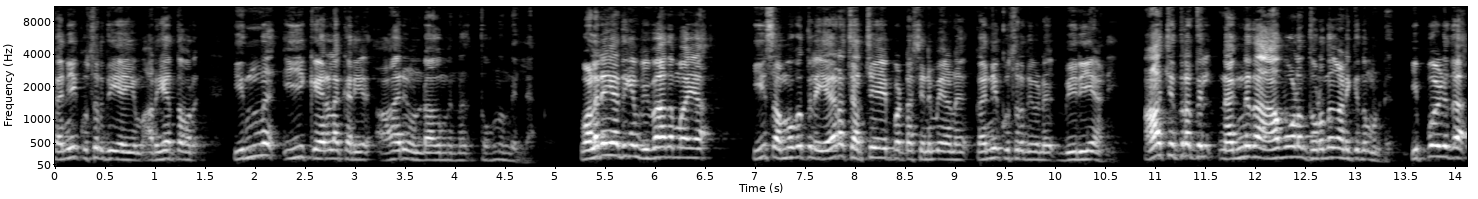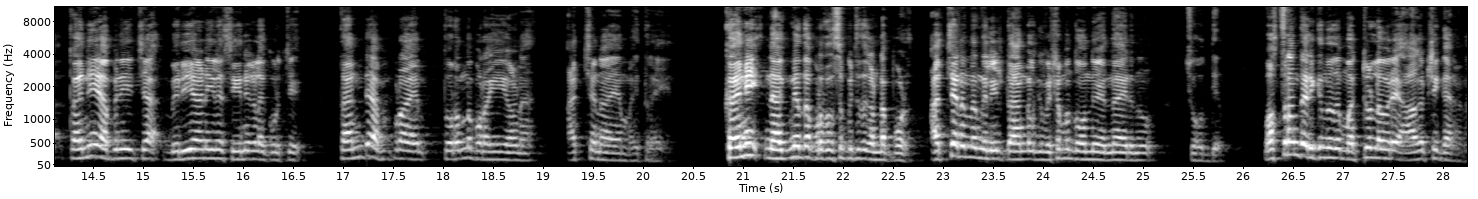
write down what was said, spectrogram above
കനി കുസൃതിയെയും അറിയാത്തവർ ഇന്ന് ഈ കേരളക്കരയിൽ ആരും ഉണ്ടാകുമെന്ന് തോന്നുന്നില്ല. വളരെയധികം വിവാദമായ ഈ സമൂഹത്തിൽ ഏറെ ചർച്ച ചെയ്യപ്പെട്ട സിനിമയാണ് കന്യകുസൃതിയുടെ ബിരിയാണി. ആ ചിത്രത്തിൽ നഗ്നത ആവോളം തുറന്നു കാണിക്കുന്നുമുണ്ട്. ഇപ്പോഴിത കനി അഭിനയിച്ച ബിരിയാണിയിലെ സീനുകളെ കുറിച്ച് തന്റെ അഭിപ്രായം തുറന്നു പറയുകയാണ് അച്ഛനായ മൈത്രേയൻ. കനി നഗ്നത പ്രദർശിപ്പിച്ചത് കണ്ടപ്പോൾ അച്ഛൻ എന്ന നിലയിൽ താങ്കൾക്ക് വിഷമം തോന്നിയോ എന്നായിരുന്നു ചോദ്യം. വസ്ത്രം ധരിക്കുന്നത് മറ്റുള്ളവരെ ആകർഷിക്കാനാണ്.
